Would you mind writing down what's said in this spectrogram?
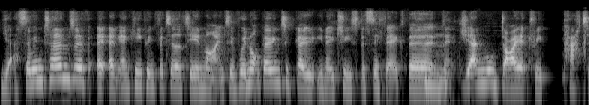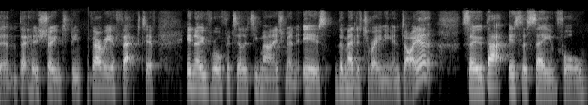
Yeah. So in terms of and, and, keeping fertility in mind, so if we're not going to go, you know, too specific, the hmm. the general dietary pattern that has shown to be very effective in overall fertility management is the Mediterranean diet. So that is the same for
